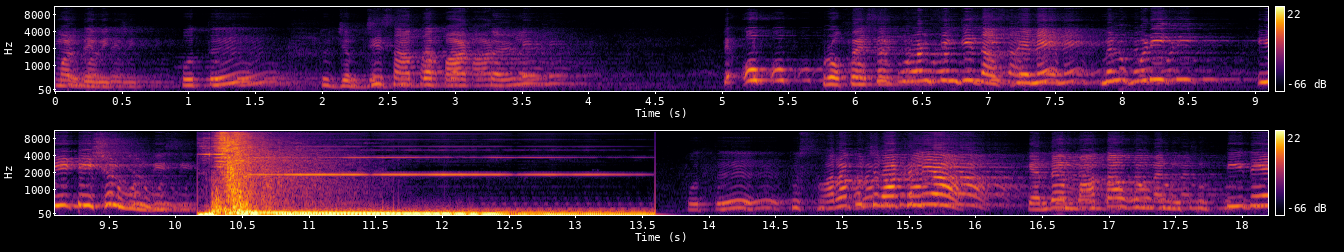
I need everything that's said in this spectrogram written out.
ਉਮਰ ਦੇ ਵਿੱਚ। ਪੁੱਤ, ਤੂੰ ਜਪਜੀ ਸਾਹਿਬ ਦਾ ਪਾਠ ਕਰ ਲਿਆ। ਤੇ ਉਹ ਪ੍ਰੋਫੈਸਰ ਪੂਰਨ ਸਿੰਘ ਜੀ ਦੱਸਦੇ ਨੇ, ਮੈਨੂੰ ਬੜੀ ਇਰੀਟੇਸ਼ਨ ਹੁੰਦੀ ਸੀ। ਪੁੱਤ, ਤੂੰ ਸਾਰਾ ਕੁਝ ਰੱਖ ਲਿਆ। ਕਹਿੰਦਾ, ਮਾਤਾ, ਹੁਣ ਮੈਨੂੰ ਛੁੱਟੀ ਦੇ,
